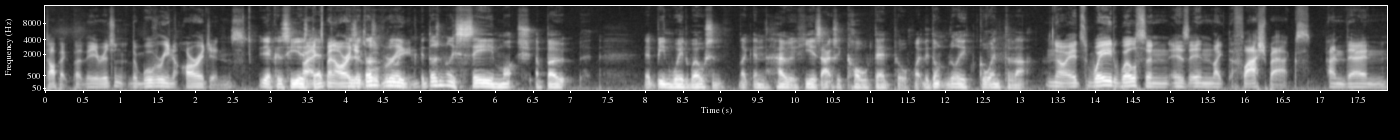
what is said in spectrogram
topic. But the original, the Wolverine origins. Yeah, because he is Right, dead. X-Men 'Cause Origins it doesn't really it doesn't really say much about it being Wade Wilson, like and how he is actually called Deadpool. Like they don't really go into that. No, it's Wade Wilson is in like the flashbacks, and then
